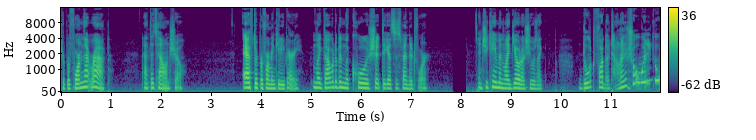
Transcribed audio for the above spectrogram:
to perform that rap at the talent show after performing Katy Perry. Like, that would have been the coolest shit to get suspended for. And she came in like Yoda. She was like, Do it for the talent show, will you?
